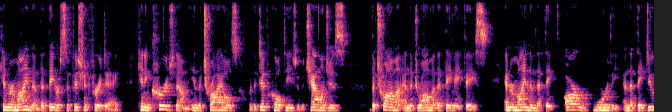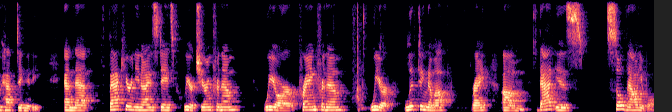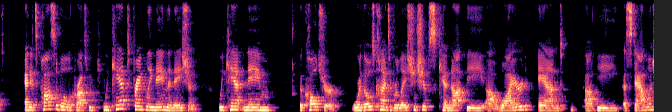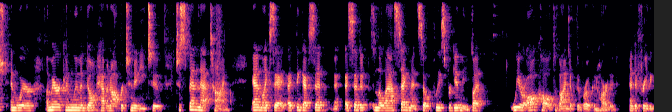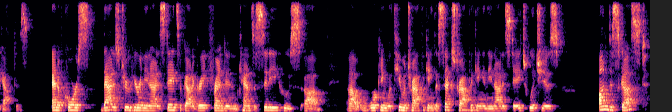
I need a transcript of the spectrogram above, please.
can remind them that they are sufficient for a day, can encourage them in the trials or the difficulties or the challenges, the trauma and the drama that they may face, and remind them that they are worthy and that they do have dignity, and that back here in the United States, we are cheering for them, we are praying for them, we are lifting them up, right? Um, that is so valuable. And it's possible across we, we can't frankly name the nation. We can't name the culture where those kinds of relationships cannot be uh, wired and uh, be established and where american women don't have an opportunity to to spend that time and like I say i think i've said i said it in the last segment so please forgive me but we are all called to bind up the brokenhearted and to free the captives and of course that is true here in the United States. I've got a great friend in Kansas City who's uh, uh, working with human trafficking, the sex trafficking in the United States, which is undiscussed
